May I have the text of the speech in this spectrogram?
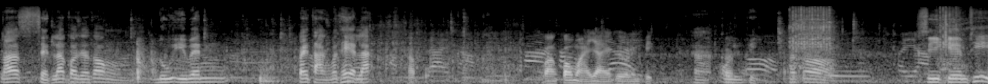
แล้วเสร็จแล้วก็จะต้องดูอีเวนต์ ไปต่างประเทศแล้วครับผมวางเป้าหมายใหญ่คือโอลิมปิก ฮะโอลิมปิก แล้วก็ซีเกมที่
